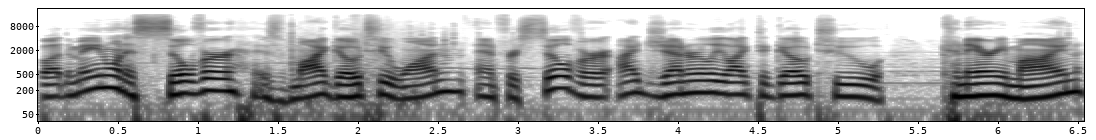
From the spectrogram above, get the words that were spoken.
But the main one is silver is my go-to one. And for silver, I generally like to go to Canary Mine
